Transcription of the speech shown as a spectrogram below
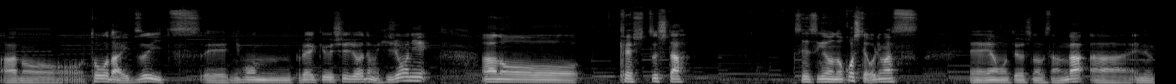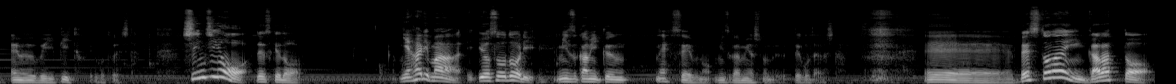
あのー東大随一、え日本プロ野球史上でも非常に、あのー傑出した成績を残しております、え山本由伸さんがあ MVP ということでした。新人王ですけどやはりまあ予想通り水上くんね西武の水上由伸でございました。えーベストナインガバッと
